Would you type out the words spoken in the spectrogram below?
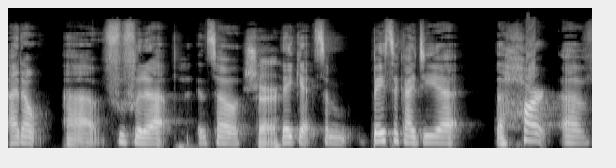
I don't, uh, foo it up. And so Sure. they get some basic idea, the heart of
